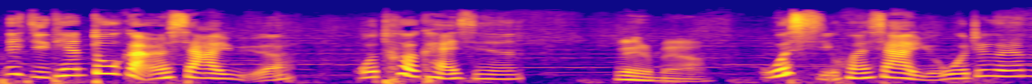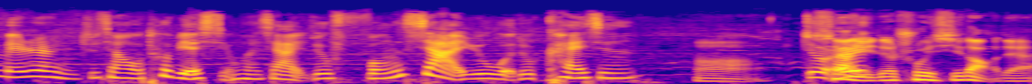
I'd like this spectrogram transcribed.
那几天都赶上下雨，我特开心。为什么呀？我喜欢下雨，我这个人没认识你之前，我特别喜欢下雨，就逢下雨我就开心。啊，就下雨就出去洗澡去。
